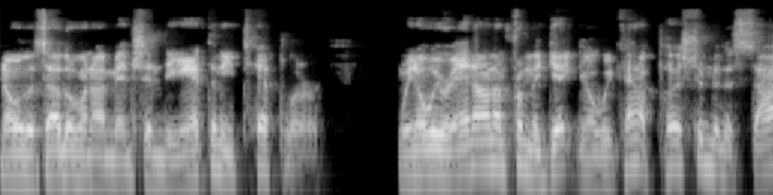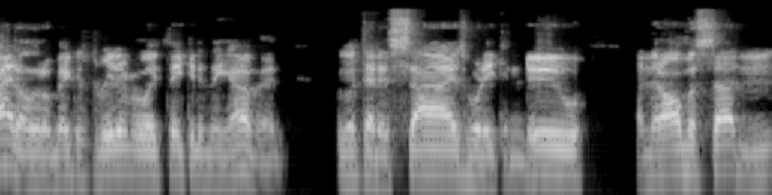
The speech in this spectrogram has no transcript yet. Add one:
No, this other one I mentioned, the Anthony Tippler. We know we were in on him from the get go. We kind of pushed him to the side a little bit because we didn't really think anything of it. We looked at his size, what he can do. And then all of a sudden,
